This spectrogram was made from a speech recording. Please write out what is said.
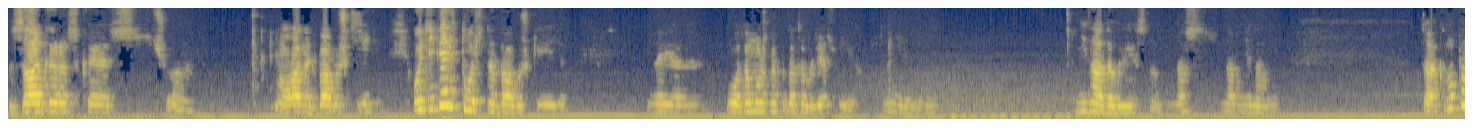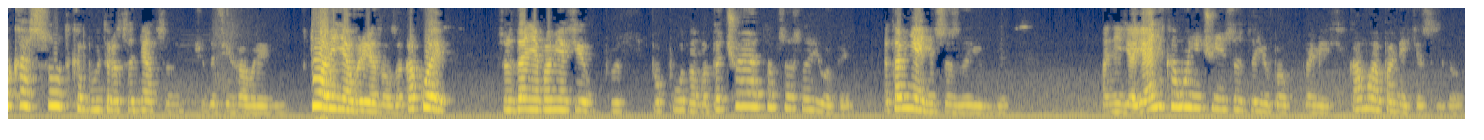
Загородская... Чё? Ну, ладно, к бабушке едем. Вот теперь точно к бабушке едем. Наверное. Вот, а можно куда-то в лес уехать. Ну, не, не, не. Надо в лес нам. Нас, нам не надо. Так, ну пока сутка будет разгоняться, что дофига времени. Кто меня врезался? Какой создание помехи попутным? Это что я там создаю опять? Это мне не создаю, блядь. А не я. Я никому ничего не создаю по помехе. Кому я помехи создал?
